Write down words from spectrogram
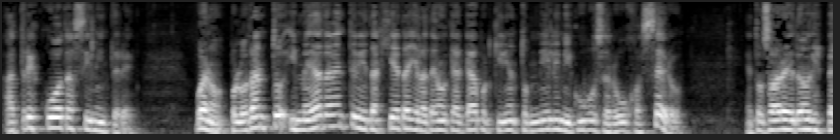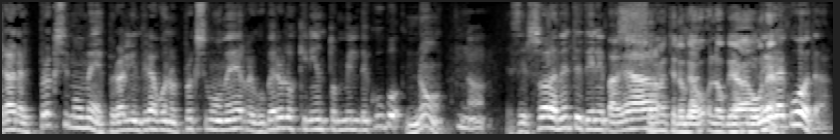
a tres cuotas sin interés. Bueno, por lo tanto, inmediatamente mi tarjeta ya la tengo que acá por 500 mil y mi cupo se redujo a cero. Entonces ahora yo tengo que esperar al próximo mes, pero alguien dirá, bueno, el próximo mes recupero los 500 mil de cupo. No. No. Es decir, solamente tiene pagado solamente lo que, lo que la primera cuota.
